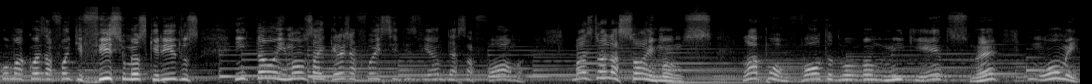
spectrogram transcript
como a coisa foi difícil, meus queridos. Então, irmãos, a igreja foi se desviando dessa forma. Mas olha só, irmãos, lá por volta do ano 1500, né, um homem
